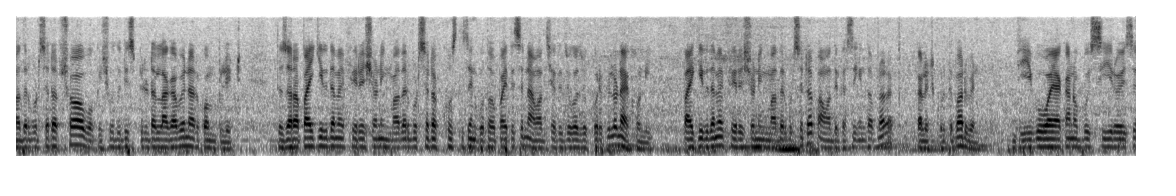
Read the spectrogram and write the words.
মাদারবোর্ড সেট সব ওকে শুধু ডিসপ্লেটা লাগাবেন আর কমপ্লিট তো যারা পাইকারি দামে ফ্রেশ রানিং মাদারবোর্ড সেট খুঁজতেছেন, কোথাও পাইতেছেন আমাদের সাথে যোগাযোগ করে ফেলুন এখনই। পাইকারি দামে ফ্রেশ রানিং মাদারবোর্ড সেট আমাদের কাছে কিন্তু আপনারা কালেক্ট করতে পারবেন। ভিভো ওয়াই একানব্বই সি রয়েছে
